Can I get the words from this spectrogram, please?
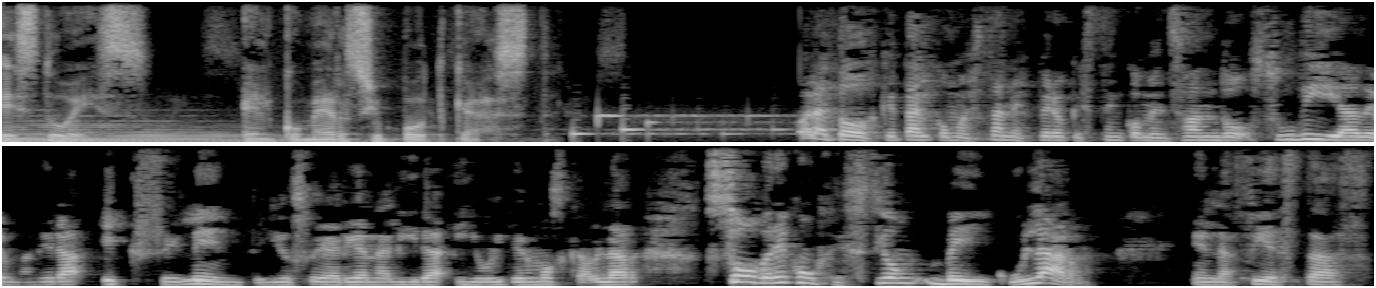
Esto es El Comercio Podcast. Hola a todos, ¿qué tal? ¿Cómo están? Espero que estén comenzando su día de manera excelente. Yo soy Ariana Lira y hoy tenemos que hablar sobre congestión vehicular en las fiestas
